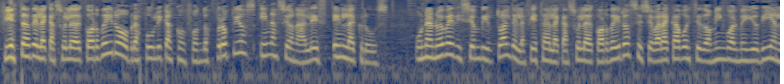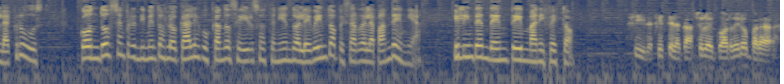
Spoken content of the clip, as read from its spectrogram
Fiesta de la Cazuela de Cordero, obras públicas con fondos propios y nacionales en La Cruz. Una nueva edición virtual de la Fiesta de la Cazuela de Cordero se llevará a cabo este domingo al mediodía en La Cruz, con dos emprendimientos locales buscando seguir sosteniendo el evento a pesar de la pandemia. El intendente manifestó. Sí, la Fiesta de la Cazuela de Cordero para,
